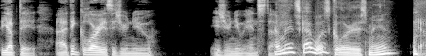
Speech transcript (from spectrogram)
the update. Uh, I think glorious is your new is your new in stuff. No Man's Sky was glorious, man. Yeah.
